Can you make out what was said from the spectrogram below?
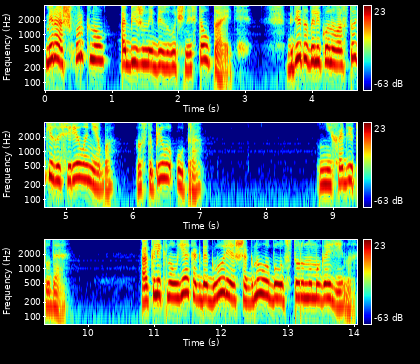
Мираж фыркнул, обиженный беззвучный, стал таять. Где-то далеко на востоке засерело небо. Наступило утро. «Не ходи туда», — окликнул я, когда Глория шагнула было в сторону магазина.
